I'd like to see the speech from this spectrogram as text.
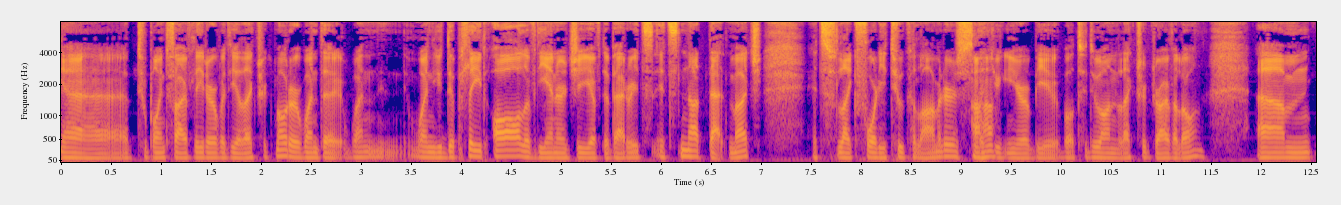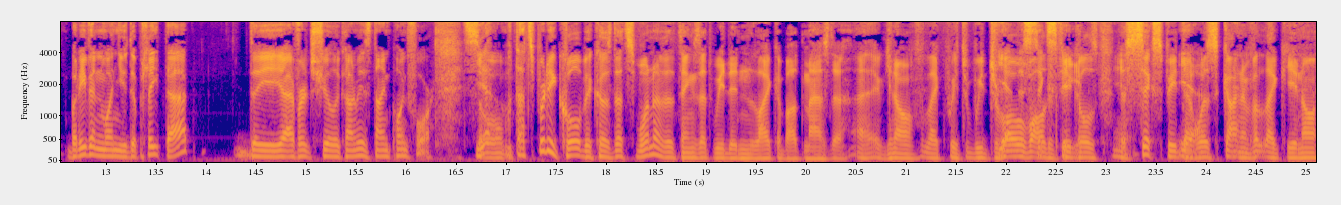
uh, 2.5 liter with the electric motor, when the, when, when you deplete all of the energy of the battery, it's, it's not that much. It's like 42 kilometers Uh-huh. that you, you'll be able to do on electric drive alone. Um, but even when you deplete that, the average fuel economy is 9.4. So yeah, that's pretty cool because that's one of the things that we didn't like about Mazda. Uh, you know, like we we drove all the six-speed. vehicles, Yeah. the six speed that was kind of like you know.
